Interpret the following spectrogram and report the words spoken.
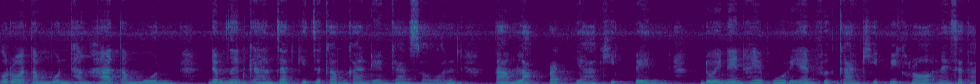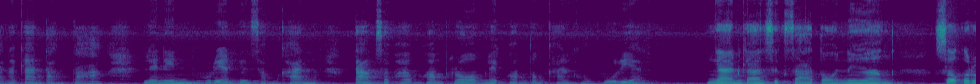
กรตำบลทั้ง 5 ตำบลดำเนินการจัดกิจกรรมการเรียนการสอน ตามหลักปรัชญาคิดเป็น โดยเน้นให้ผู้เรียนฝึกการคิดวิเคราะห์ในสถานการณ์ต่างๆ และเน้นผู้เรียนเป็นสำคัญ ตามสภาพความพร้อมและความต้องการของผู้เรียน งานการศึกษาต่อเนื่องสกร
